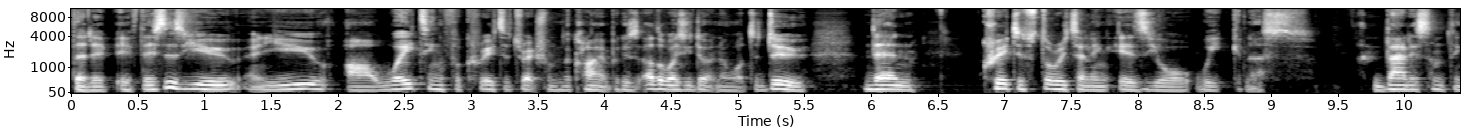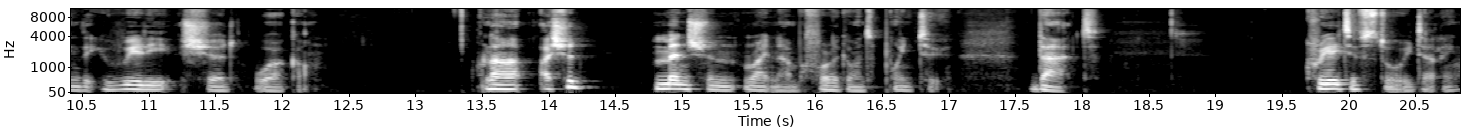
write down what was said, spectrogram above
that if, if this is you and you are waiting for creative direction from the client because otherwise you don't know what to do, then creative storytelling is your weakness. And that is something that you really should work on. Now, I should mention right now, before I go into point two, that creative storytelling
